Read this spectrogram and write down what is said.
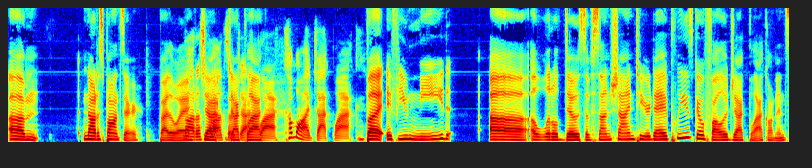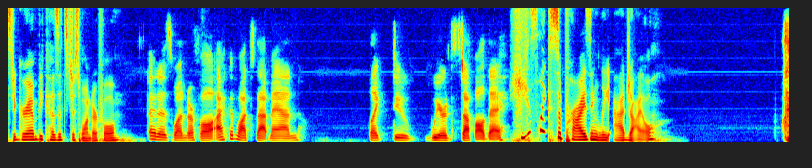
Um not a sponsor, by the way. Not a Jack, sponsor, Jack, Jack, Black. Black. Come on, Jack Black. But if you need uh, a little dose of sunshine to your day, please go follow Jack Black on Instagram because it's just wonderful. It is wonderful. I could watch that man like do weird stuff all day. He's like surprisingly agile.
